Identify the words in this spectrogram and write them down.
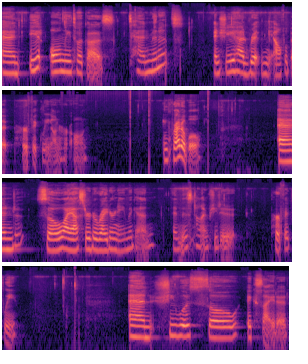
And it only took us 10 minutes, and she had written the alphabet perfectly on her own. Incredible. And so I asked her to write her name again, and this time she did it perfectly. And she was so excited.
